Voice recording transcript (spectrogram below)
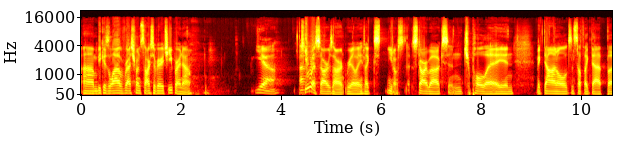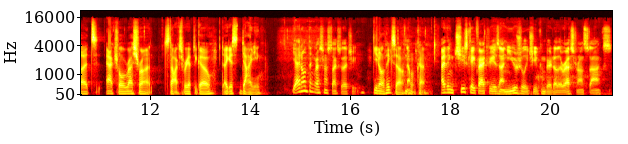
um, because a lot of restaurant stocks are very cheap right now. Yeah, QSRs aren't really like you know Starbucks and Chipotle and McDonald's and stuff like that, but actual restaurant stocks where you have to go, I guess dining. Yeah. I don't think restaurant stocks are that cheap. You don't think so? No. Okay. I think Cheesecake Factory is unusually cheap compared to other restaurant stocks.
